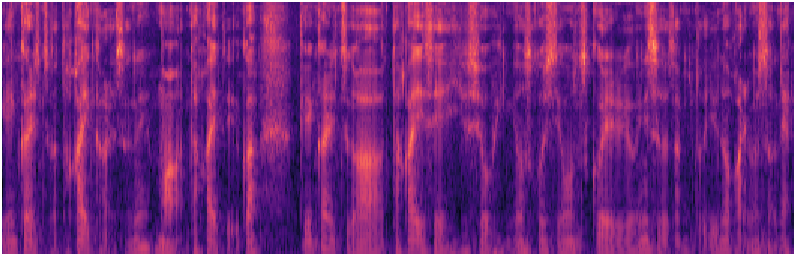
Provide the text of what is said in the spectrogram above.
原価率が高いからですよね。まあ、高いというか、原価率が高い製品、商品を少しでも作れるようにするためというのがありますよね。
